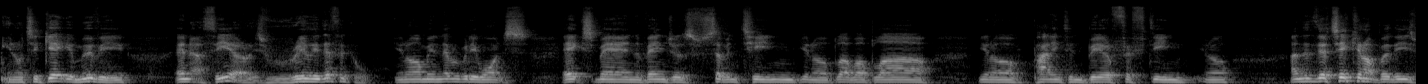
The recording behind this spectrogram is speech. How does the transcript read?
you know, to get your movie into a theatre is really difficult. You know, I mean, everybody wants X Men, Avengers 17, you know, blah, blah, blah, you know, Paddington Bear 15, you know, and they're taken up by these,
